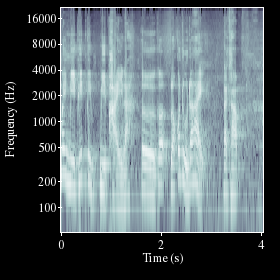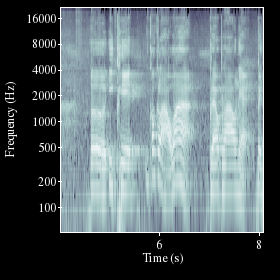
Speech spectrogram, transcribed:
ไม่มีพิษมีมีภัยนะเออก็เราก็ดูได้นะครับเอออีกเพจก็กล่าวว่าแพรวพราวเนี่ยเป็น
